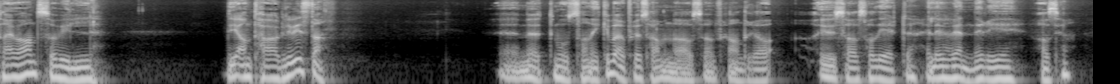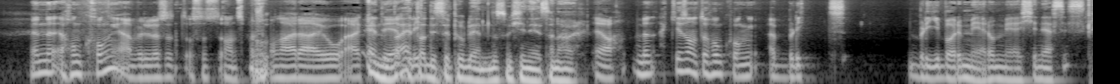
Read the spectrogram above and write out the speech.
Taiwan, så vil de antageligvis da eh, møte motstand, ikke bare fra USA, men også fra andre USAs allierte, eller venner i Asia. Men eh, Hongkong er vel også, også hans spørsmål her er jo er ikke Enda det et blitt, av disse problemene som kineserne har. ja, Men er ikke sånn at Hongkong er blitt blir bare mer og mer kinesisk?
